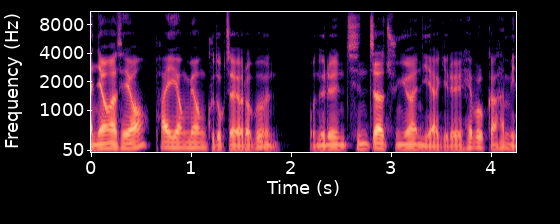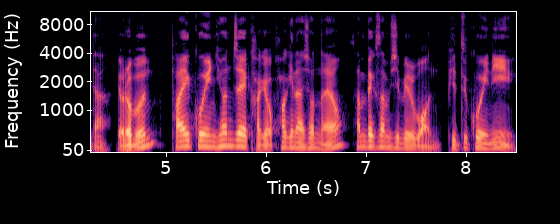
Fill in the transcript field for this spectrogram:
안녕하세요. 파이혁명 구독자 여러분. 오늘은 진짜 중요한 이야기를 해볼까 합니다. 여러분, 파이코인 현재 가격 확인하셨나요? 331원. 비트코인이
